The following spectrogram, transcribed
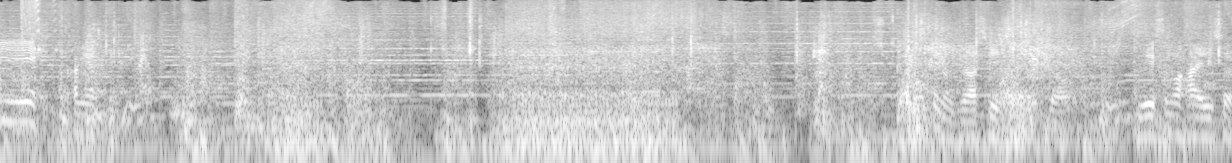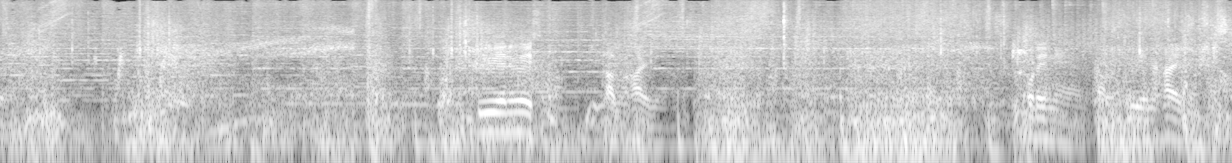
えー、噛み合ってるこの手のずらしい。しない。とベースも入りそうやな上のベースも多分入るこれね多分上に入るんですい。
